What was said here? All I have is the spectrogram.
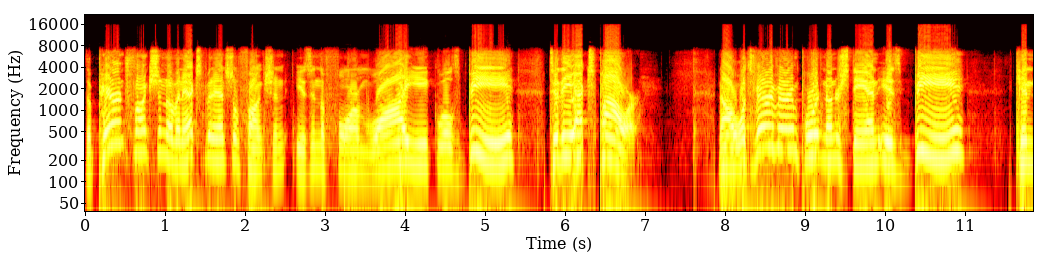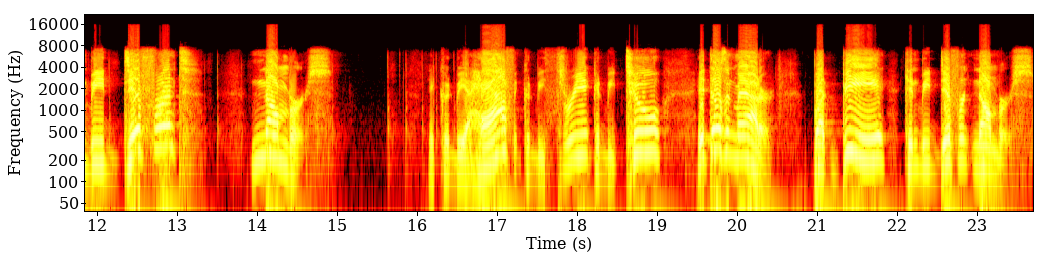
The parent function of an exponential function is in the form y equals b to the x power. Now, what's very, very important to understand is b can be different numbers. It could be a half, it could be three, it could be two. It doesn't matter. But b can be different numbers.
